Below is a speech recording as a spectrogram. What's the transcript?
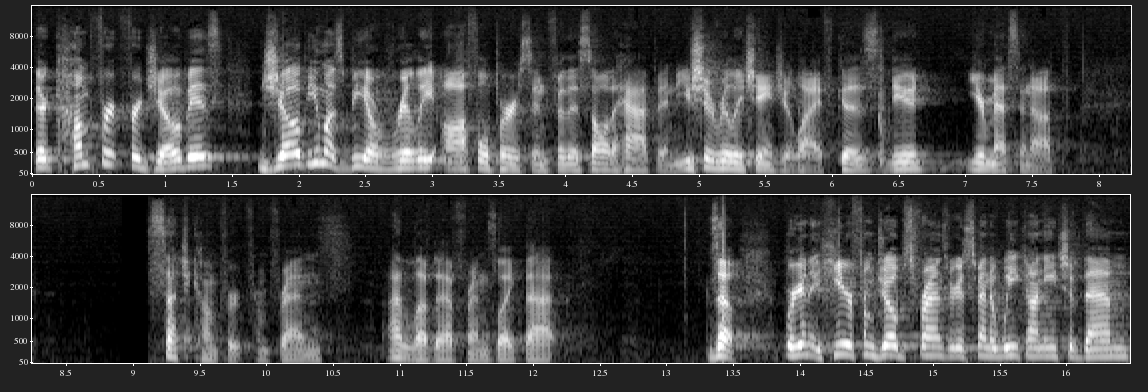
their comfort for Job is Job, you must be a really awful person for this all to happen. You should really change your life because, dude, you're messing up. Such comfort from friends. I love to have friends like that. So, we're going to hear from Job's friends. We're going to spend a week on each of them.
